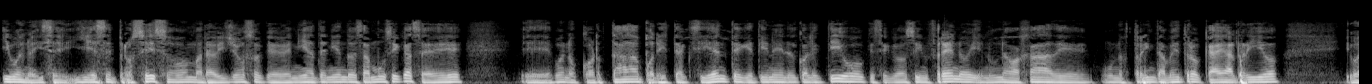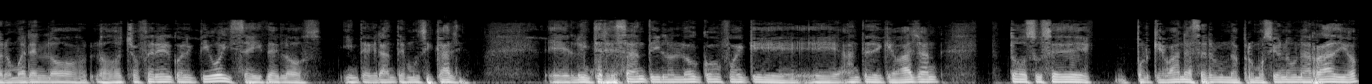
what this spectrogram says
y bueno, y, y ese proceso maravilloso que venía teniendo esa música se ve, eh, bueno, cortada por este accidente que tiene el colectivo, que se quedó sin freno y en una bajada de unos 30 metros cae al río y bueno, mueren los, los dos choferes del colectivo y seis de los integrantes musicales. Eh, lo interesante y lo loco fue que eh, antes de que vayan, todo sucede porque van a hacer una promoción a una radio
